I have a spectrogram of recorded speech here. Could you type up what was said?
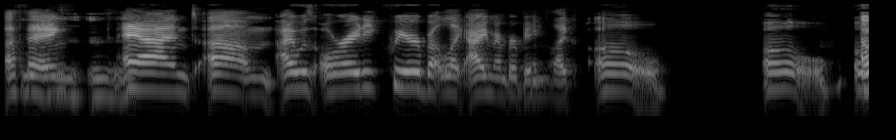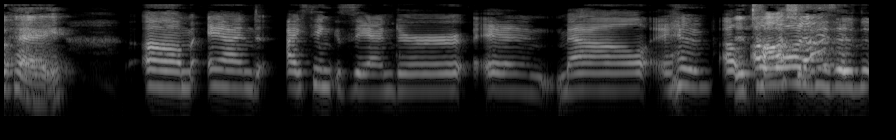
a thing, mm-hmm. and um, I was already queer, but like I remember being like, oh, oh, okay. okay. Um, and I think Xander and Mal and a, a lot of these in,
